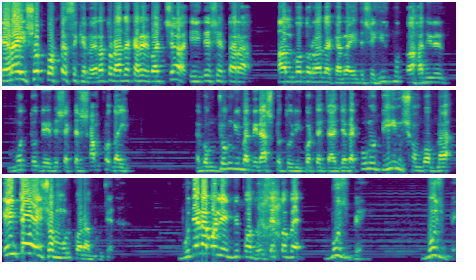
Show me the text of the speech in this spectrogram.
এরা এইসব করতেছে কেন? এরা তো রাজাকারের বাচ্চা। এই দেশে তারা আলবদর রাজাকাররা, এই দেশে হিজবুত তাহারিরের মধ্য দিয়ে দেশে একটা সাম্প্রদায়িক এবং জঙ্গিবাদী রাষ্ট্র তৈরি করতে চায়, যেটা কোনো দিন সম্ভব না। এইটাও এইসব মূর্খরা বুঝে না। বুঝে না বলে বিপদ হয়েছে তবে বুঝবে। বুঝবে।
